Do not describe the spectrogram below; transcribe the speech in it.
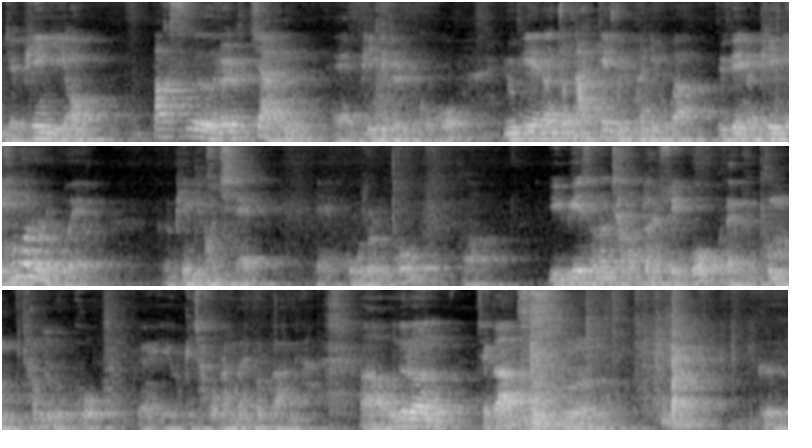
이제 비행기 어, 박스를 뜯지 않은 예, 거고 여기에는 좀 낮게 조립한 이유가 여기에는 비행기 행거를 거예요. 그 비행기 거치대 예, 그거를 넣고 어, 이 위에서는 작업도 할 수 있고 그다음에 부품 탐도 놓고 예, 이렇게 작업을 한번 해볼까 합니다. 아, 오늘은 제가 음, 그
